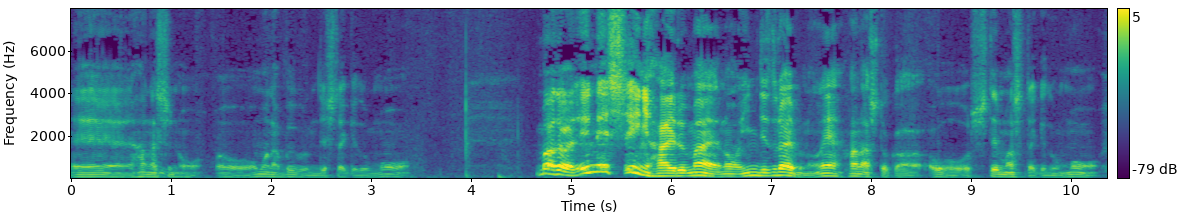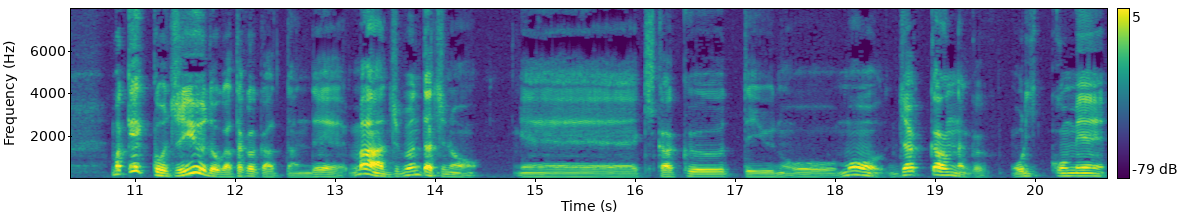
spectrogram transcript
えー話の主な部分でしたけども。まあだから NSC に入る前のインディーズライブのね話とかをしてましたけども、まあ、結構自由度が高かったんでまあ自分たちの、えー企画っていうのをもう若干なんか織り込め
